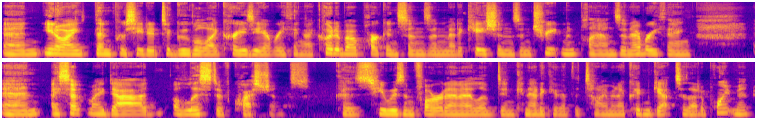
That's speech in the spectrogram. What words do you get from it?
And, you know, I then proceeded to Google like crazy everything I could about Parkinson's and medications and treatment plans and everything. And I sent my dad a list of questions because he was in Florida and I lived in Connecticut at the time and I couldn't get to that appointment.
